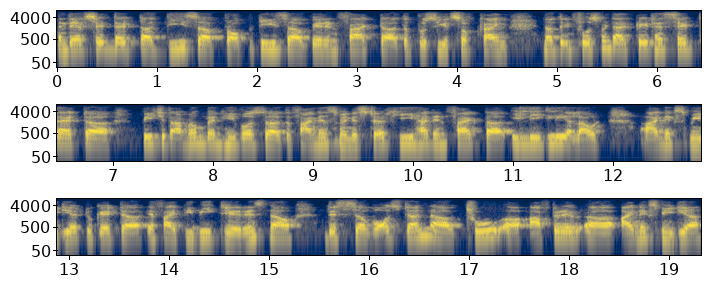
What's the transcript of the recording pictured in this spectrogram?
and they have said that these properties were in fact the proceeds of crime. Now, the Enforcement Directorate has said that Chidambaram, when he was uh, the finance minister, he had in fact uh, illegally allowed INX Media to get uh, FIPB clearance. Now, this uh, was done uh, through uh, after uh, INX Media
